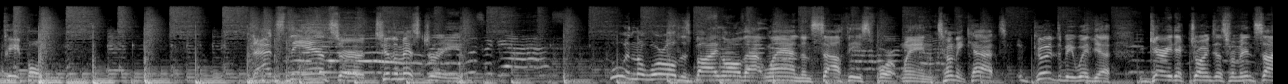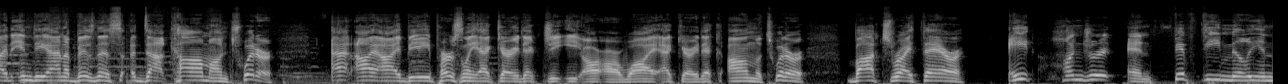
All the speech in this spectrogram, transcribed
people. That's the answer to the mystery. Who in the world is buying all that land in southeast Fort Wayne? Tony Katz, good to be with you. Gerry Dick joins us from InsideIndianaBusiness.com on Twitter at IIB, personally at Gerry Dick, G E R R Y, at Gerry Dick on the Twitter box right there. $850 million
